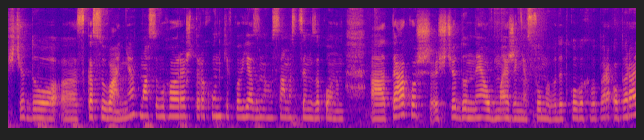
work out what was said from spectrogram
щодо е, скасування масового арешту рахунків пов'язаного саме з цим законом, а також щодо необмеження суми видаткових операцій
